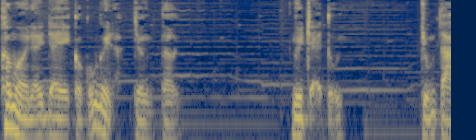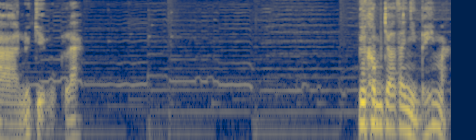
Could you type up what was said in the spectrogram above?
Không ngờ nơi đây còn có người đặt chân tới. Người trẻ tuổi, chúng ta nói chuyện một lát. Ngươi không cho ta nhìn thấy mặt.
